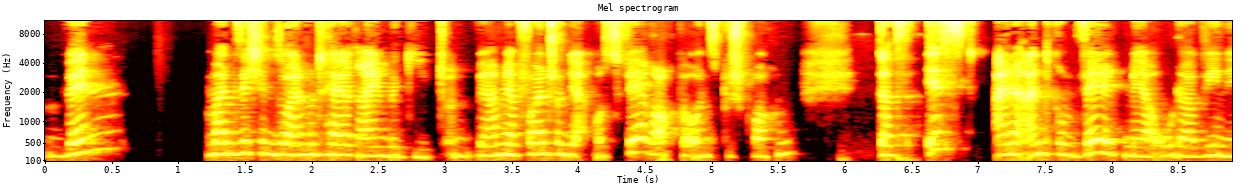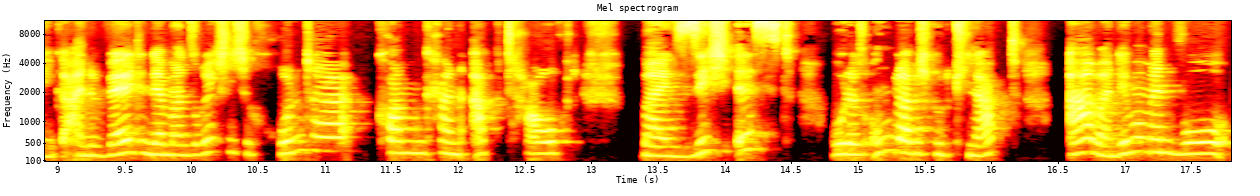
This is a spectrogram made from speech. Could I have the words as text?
wenn man sich in so ein Hotel reinbegibt, und wir haben ja vorhin schon die Atmosphäre auch bei uns besprochen, das ist eine andere Welt mehr oder weniger. Eine Welt, in der man so richtig runterkommen kann, abtaucht, bei sich ist, wo das unglaublich gut klappt. Aber in dem Moment, wo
